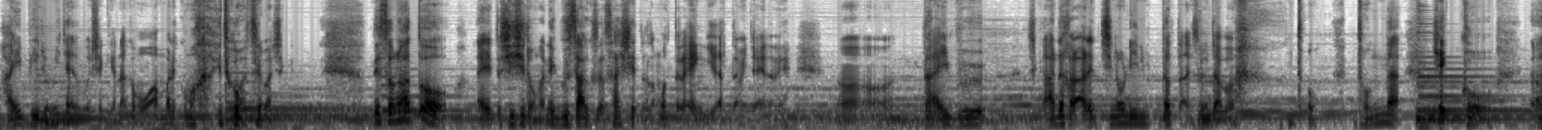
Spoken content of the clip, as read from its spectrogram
ハイビルみたいなとこでしたっけ？なんかもうあんまり細かいとこ忘れましたけど。で、その後、えっ、ー、と、獅子丼がね、ぐさぐささしてたと思ったら演技だったみたいなね。うん、だいぶ、あ、だからあれ血のりだったんですよね、多分。ど、どんな、結構、あ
